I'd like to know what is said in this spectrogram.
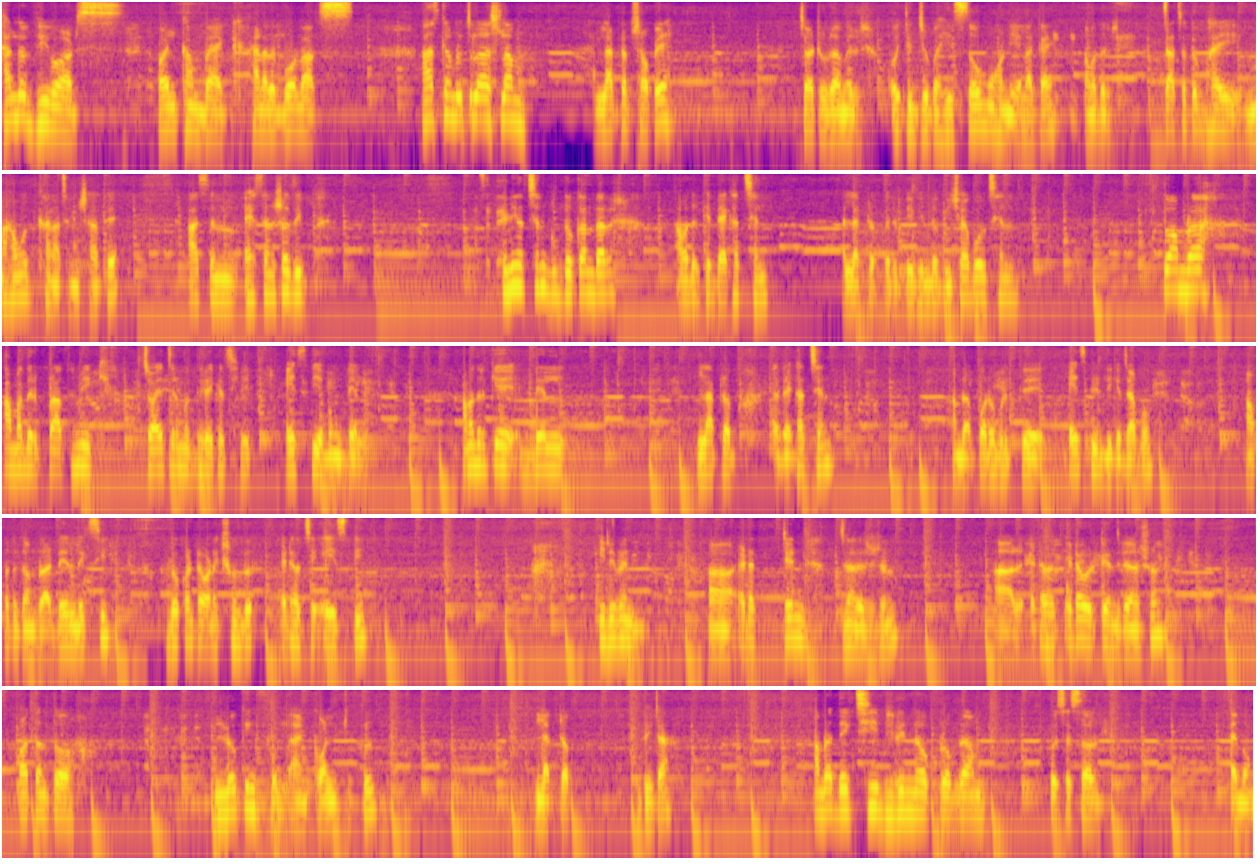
Hello viewers welcome back another বোলাক্স আজকে আমরা চলে আসলাম ল্যাপটপ শপে চট্টগ্রামের ঐতিহ্যবাহী সৌমোহনী এলাকায়। আমাদের চাচাতো ভাই মাহমুদ খান আছেন সাথে। আছেন এহসান সজীব। তিনি হচ্ছেন দোকানদার। আমাদেরকে দেখাচ্ছেন ল্যাপটপের বিভিন্ন বিষয় বলছেন। তো আমরা আমাদের প্রাথমিক চয়েসের মধ্যে রেখেছি এইচপি এবং ডেল। আমাদেরকে ডেল ল্যাপটপ দেখাচ্ছেন। আমরা পরবর্তীতে এইচপির দিকে যাব। আপাতত আমরা ডেল দেখছি। দোকানটা অনেক সুন্দর। এটা হচ্ছে এইচপি ইলেভেন এটা টেন জেনারেশন আর এটা এটাও টেন জেনারেশন অত্যন্ত looking full and qualityful laptop দুইটা। আমরা দেখছি বিভিন্ন প্রোগ্রাম প্রসেসর এবং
